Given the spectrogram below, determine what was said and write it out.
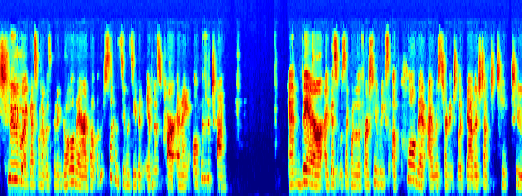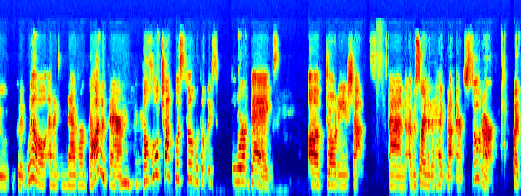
to, I guess when it was going to go there, I thought, let me just look and see what's even in this car. And I opened the trunk, and there, I guess it was like one of the first few weeks of COVID, I was starting to like gather stuff to take to Goodwill, and I never got it there Mhm. the whole trunk was filled with at least four bags of donations. And I was sorry that it hadn't gotten there sooner, but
